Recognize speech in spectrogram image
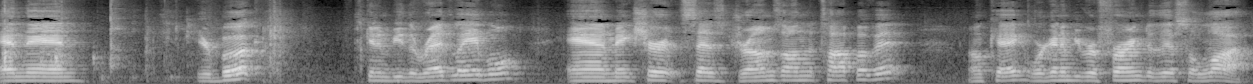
And then your book, it's going to be the red label, and make sure it says drums on the top of it. Okay, we're going to be referring to this a lot.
